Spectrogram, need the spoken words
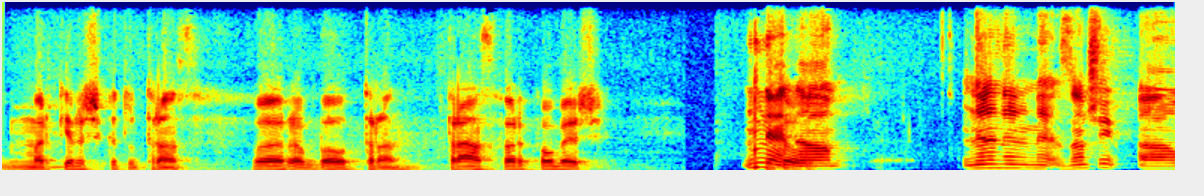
маркираше като transferable, тран, transfer, какво беше? Не, а, не, не, не, не, значи а,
